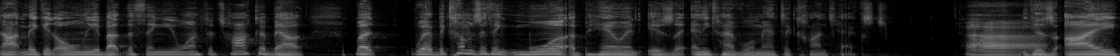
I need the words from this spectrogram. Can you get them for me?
not make it only about the thing you want to talk about. But where it becomes, I think, more apparent is like any kind of romantic context Uh, because I,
